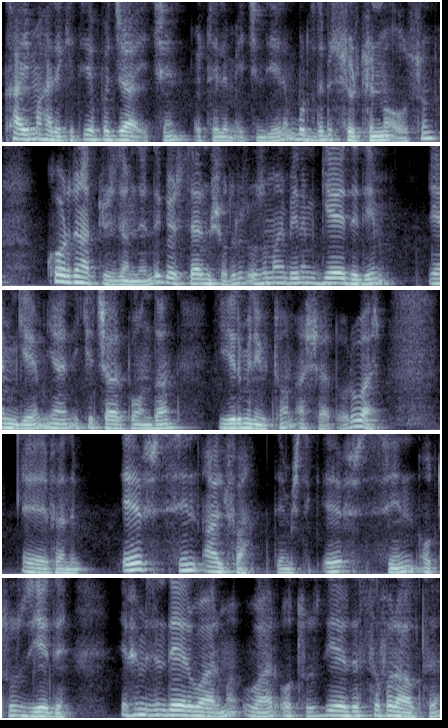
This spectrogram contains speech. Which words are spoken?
kayma hareketi yapacağı için, öteleme için diyelim. Burada da bir sürtünme olsun. Koordinat düzlemlerinde göstermiş oluruz. O zaman benim G dediğim mg yani 2 çarpı 10'dan 20 Newton aşağı doğru var. E, efendim F sin alfa demiştik. F sin 37. F'imizin değeri var mı? Var 30. Diğeri de 0.6.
